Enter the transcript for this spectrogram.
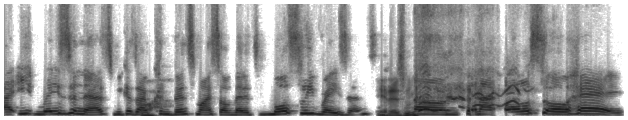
I eat Raisinets because I've oh. convinced myself that it's mostly raisins. It is. Um, and I also, hey,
